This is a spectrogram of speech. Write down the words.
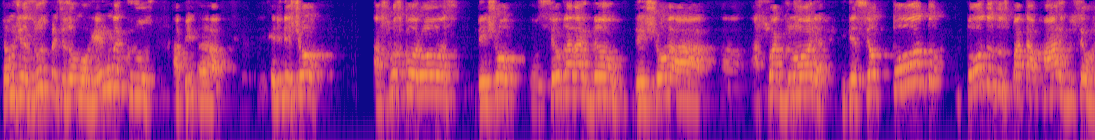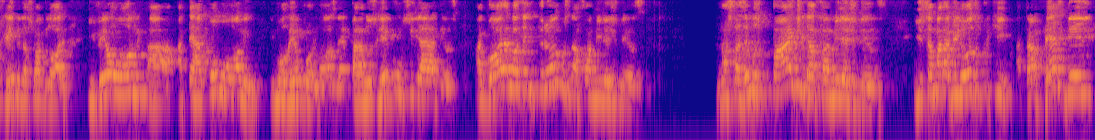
Então Jesus precisou morrer numa cruz. Ele deixou as suas coroas, deixou o seu galardão, deixou a, a, a sua glória e desceu todo, todos os patamares do seu reino, da sua glória. E veio ao homem, a, a terra como homem e morreu por nós, né, para nos reconciliar a Deus. Agora nós entramos na família de Deus. Nós fazemos parte da família de Deus. Isso é maravilhoso porque, através dele,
